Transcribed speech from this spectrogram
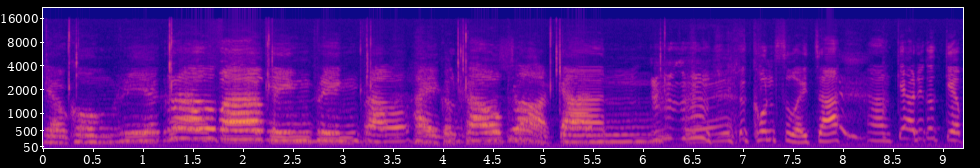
แก้วคงเรียกเราฟ้าพริงพริงเราให้คนเขาพลอดกัน คนสวยจ๊ะอ่างแก้วนี่ก็เก็บ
